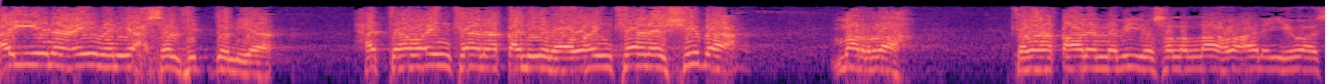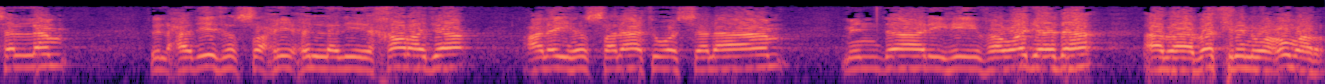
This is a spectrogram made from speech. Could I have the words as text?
أي نعيم يحصل في الدنيا؟ حتى وإن كان قليلا وإن كان شبع مرة. كما قال النبي صلى الله عليه وسلم في الحديث الصحيح الذي خرج عليه الصلاة والسلام من داره فوجد أبا بكر وعمر.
